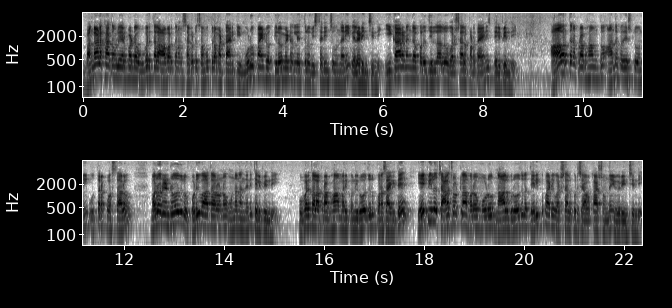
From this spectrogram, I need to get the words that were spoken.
బంగాళాఖాతంలో ఏర్పడ్డ ఉపరితల ఆవర్తనం సగటు సముద్ర మట్టానికి మూడు పాయింట్ ఒక కిలోమీటర్ల ఎత్తులో విస్తరించి ఉందని వెల్లడించింది. ఈ కారణంగా పలు జిల్లాల్లో వర్షాలు పడతాయని తెలిపింది. ఆవర్తన ప్రభావంతో ఆంధ్రప్రదేశ్లోని ఉత్తర కోస్తాలో మరో రెండు రోజులు పొడి వాతావరణం ఉండనుందని తెలిపింది. ఉపరితల ప్రభావం మరికొన్ని రోజులు కొనసాగితే ఏపీలో చాలా చోట్ల మరో మూడు నాలుగు రోజుల తేలికపాటి వర్షాలు కురిసే అవకాశం ఉందని వివరించింది.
